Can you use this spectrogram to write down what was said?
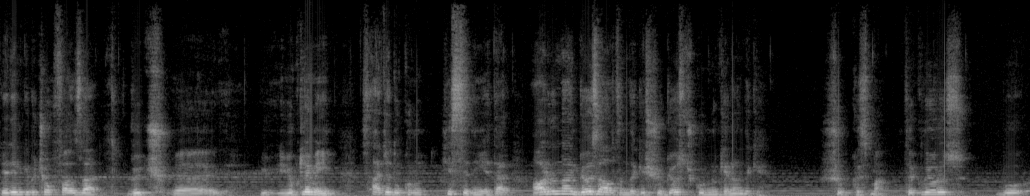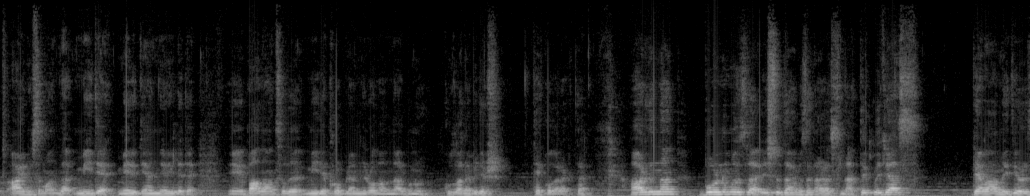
Dediğim gibi çok fazla güç e, yüklemeyin. Sadece dokunun, hissedin yeter. Ardından göz altındaki şu göz çukurunun kenarındaki şu kısma tıklıyoruz. Bu aynı zamanda mide meridyenleriyle de e, bağlantılı mide problemleri olanlar bunu kullanabilir tek olarak da. Ardından burnumuzla üst dudağımızın arasına tıklayacağız. Devam ediyoruz.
